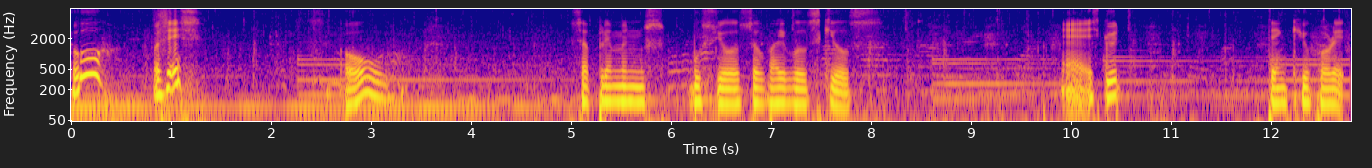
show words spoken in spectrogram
Uh, what's this? Oh, supplements boost your survival skills. Eh, it's good. Thank you for it.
